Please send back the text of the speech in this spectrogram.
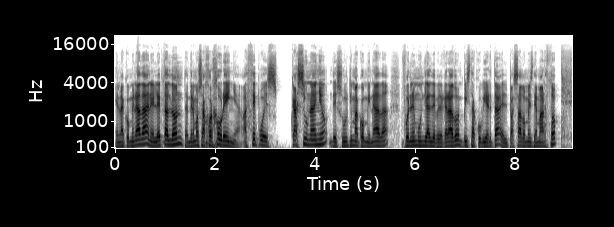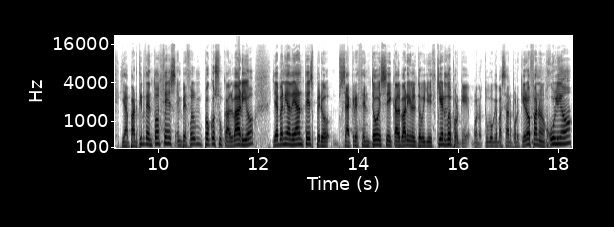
En la combinada, en el Leptaldon, tendremos a Jorge Ureña. Hace pues casi un año de su última combinada, fue en el Mundial de Belgrado, en pista cubierta, el pasado mes de marzo, y a partir de entonces empezó un poco su calvario, ya venía de antes, pero se acrecentó ese calvario en el tobillo izquierdo porque, bueno, tuvo que pasar por quirófano en julio,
